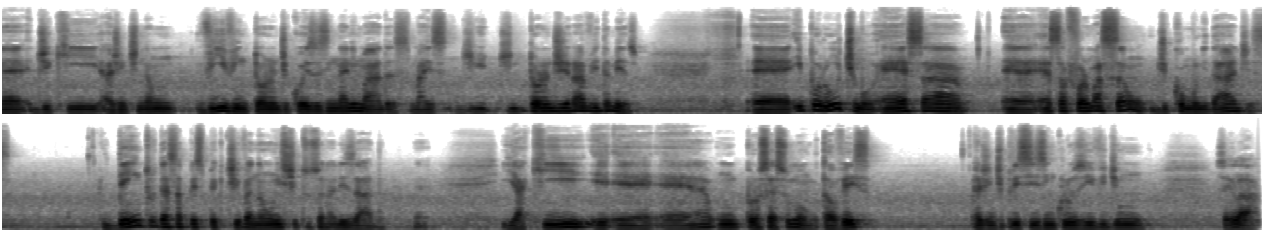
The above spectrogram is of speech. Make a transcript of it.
né, de que a gente não vive em torno de coisas inanimadas, mas de, de em torno de gerar vida mesmo. É, e por último, é essa, é essa formação de comunidades dentro dessa perspectiva não institucionalizada. Né? E aqui é, é um processo longo. Talvez a gente precise, inclusive, de um, sei lá,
